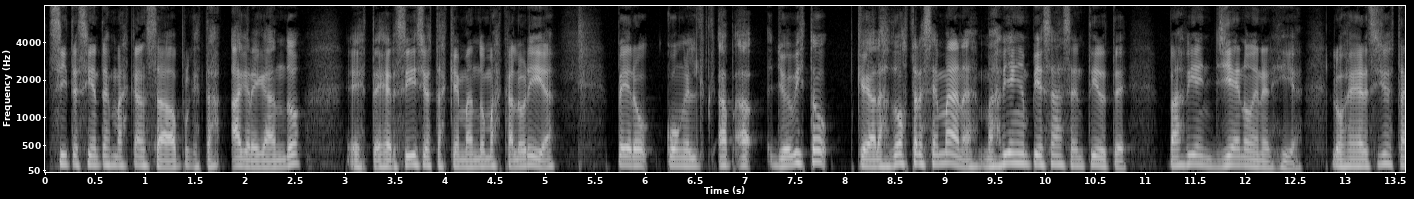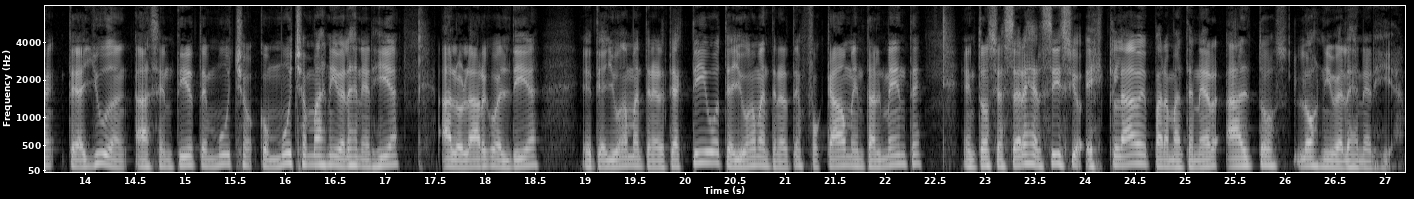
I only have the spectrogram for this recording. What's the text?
sí te sientes más cansado porque estás agregando este ejercicio, estás quemando más calorías, pero con el, yo he visto que a las dos, tres semanas más bien empiezas a sentirte más bien lleno de energía. Los ejercicios te ayudan a sentirte mucho, con muchos más niveles de energía a lo largo del día. Eh, te ayudan a mantenerte activo, te ayudan a mantenerte enfocado mentalmente. Entonces hacer ejercicio es clave para mantener altos los niveles de energía.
